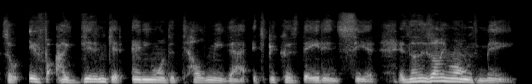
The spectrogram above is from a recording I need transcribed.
So if I didn't get anyone to tell me that, it's because they didn't see it. And there's nothing wrong with me.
